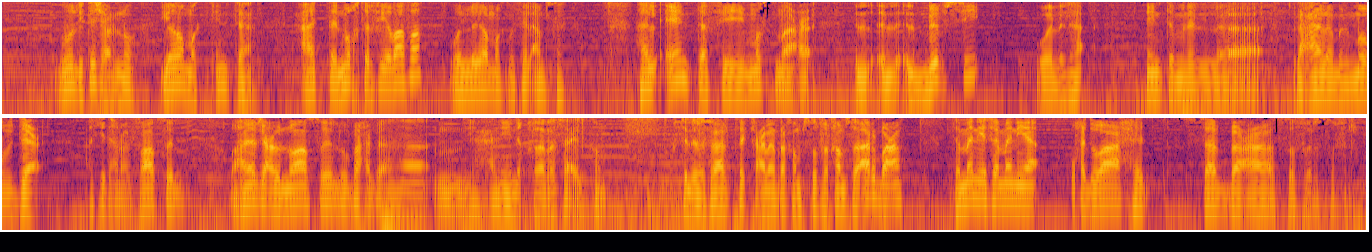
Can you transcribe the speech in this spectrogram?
قول لي تشعر إنه يومك أنت عادة مختلف في إضافة ولا يومك مثل أمسك؟ هل أنت في مصنع البيبسي ولا لا؟ أنت من العالم المبدع. أكيد حنروح الفاصل وحنرجع ونواصل وبعدها يعني نقرأ رسائلكم. ارسل رسالتك على الرقم 054 88 11 700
